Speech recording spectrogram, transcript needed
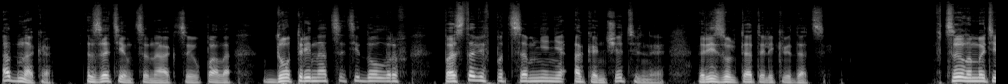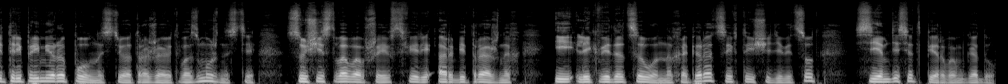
Однако затем цена акции упала до 13 долларов, поставив под сомнение окончательные результаты ликвидации. В целом эти три примера полностью отражают возможности, существовавшие в сфере арбитражных и ликвидационных операций в 1971 году.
